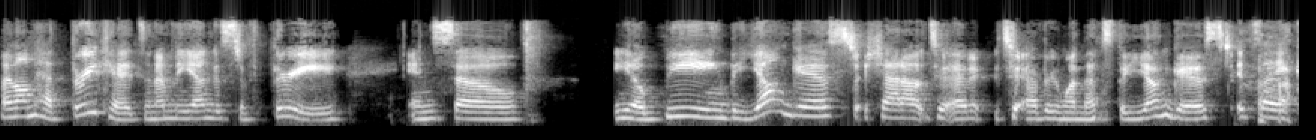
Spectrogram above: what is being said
my mom had three kids and I'm the youngest of three. And so, you know, being the youngest, shout out to ed- to everyone that's the youngest. It's like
